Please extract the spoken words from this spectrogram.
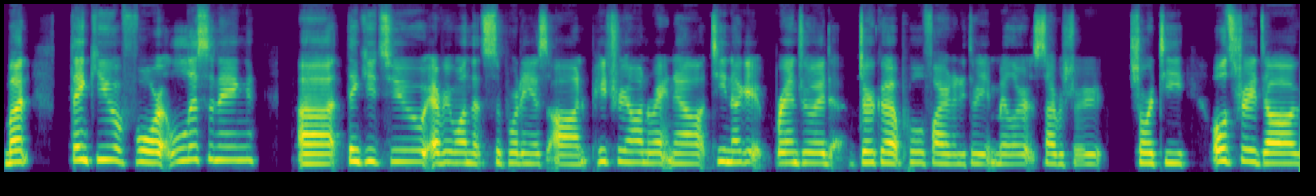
But thank you for listening. Uh, thank you to everyone that's supporting us on Patreon right now. T Nugget, Brandroid, Durka, Poolfire93, Miller, Cyber Shorty, Old Stray Dog,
